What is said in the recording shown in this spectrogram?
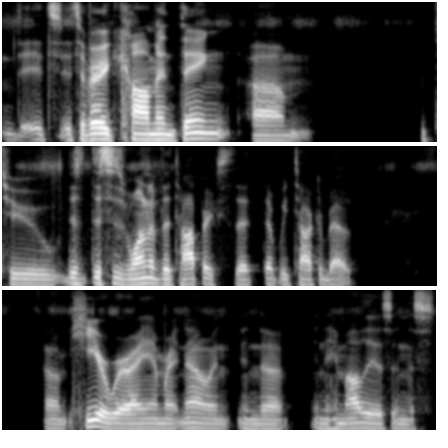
it's it's a very common thing um, to this. This is one of the topics that that we talk about um, here, where I am right now, in in the in the Himalayas, in this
